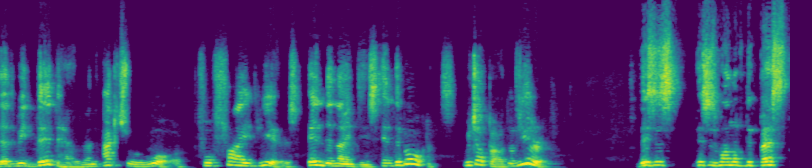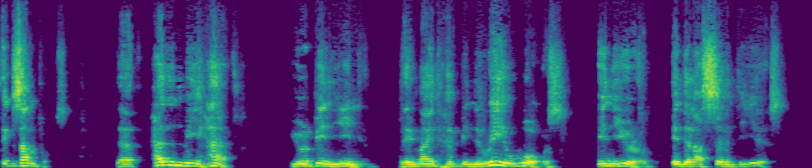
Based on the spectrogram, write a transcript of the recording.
that we did have an actual war for five years in the 90s in the Balkans, which are part of Europe. This is, this is one of the best examples that hadn't we had European Union, there might have been real wars in Europe in the last 70 years.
